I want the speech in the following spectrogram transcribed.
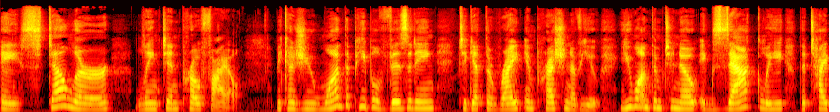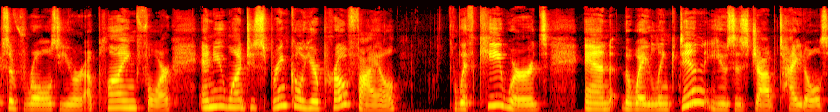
a stellar LinkedIn profile because you want the people visiting to get the right impression of you. You want them to know exactly the types of roles you're applying for, and you want to sprinkle your profile with keywords and the way LinkedIn uses job titles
